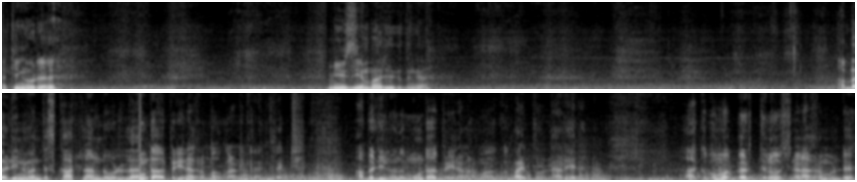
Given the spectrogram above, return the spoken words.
ஐ திங்க் ஒரு மியூசியம் மாதிரி இருக்குதுங்க. அபர்டின் வந்து ஸ்காட்லாண்டு உள்ள மூன்றாவது பெரிய நகரமாக இருக்கும் நினைக்கிறேன் கரெக்ட் அபர்டின் வந்து மூன்றாவது பெரிய நகரமாக இருக்கும் வாய்ப்பு உண்டு நிறைய. அதுக்கப்புறமா பெர்த்துன்னு ஒரு சின்ன நகரம் உண்டு.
